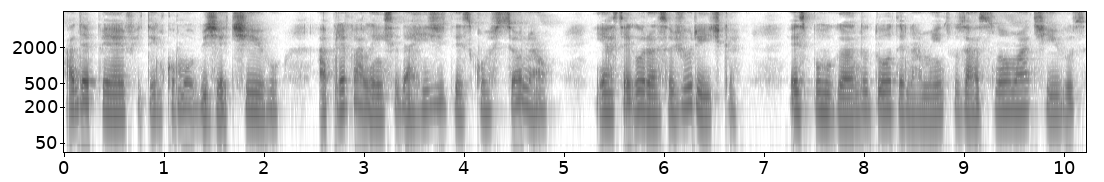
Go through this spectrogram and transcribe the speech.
a DPF tem como objetivo a prevalência da rigidez constitucional e a segurança jurídica, expurgando do ordenamento os atos normativos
